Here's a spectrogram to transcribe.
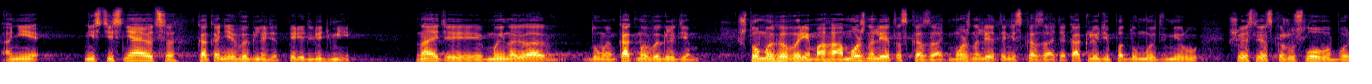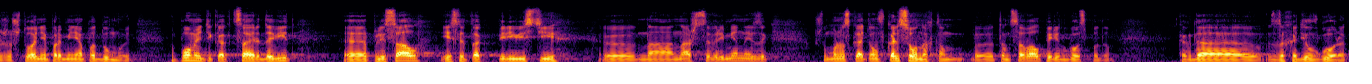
они не стесняются, как они выглядят перед людьми. Знаете, мы иногда думаем, как мы выглядим, что мы говорим. Ага, можно ли это сказать, можно ли это не сказать. А как люди подумают в миру, что если я скажу Слово Божие, что они про меня подумают. Вы помните, как царь Давид э, плясал, если так перевести на наш современный язык, что можно сказать, он в кальсонах там э, танцевал перед Господом, когда заходил в город.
